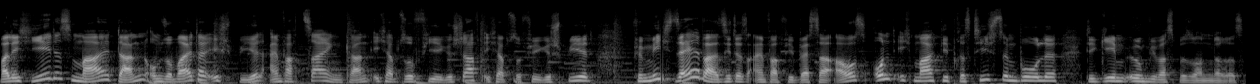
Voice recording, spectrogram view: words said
weil ich jedes Mal dann, umso weiter ich spiele, einfach zeigen kann, ich habe so viel geschafft, ich habe so viel gespielt. Für mich selber sieht es einfach viel besser aus und ich mag die Prestige-Symbole, die geben irgendwie was Besonderes.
